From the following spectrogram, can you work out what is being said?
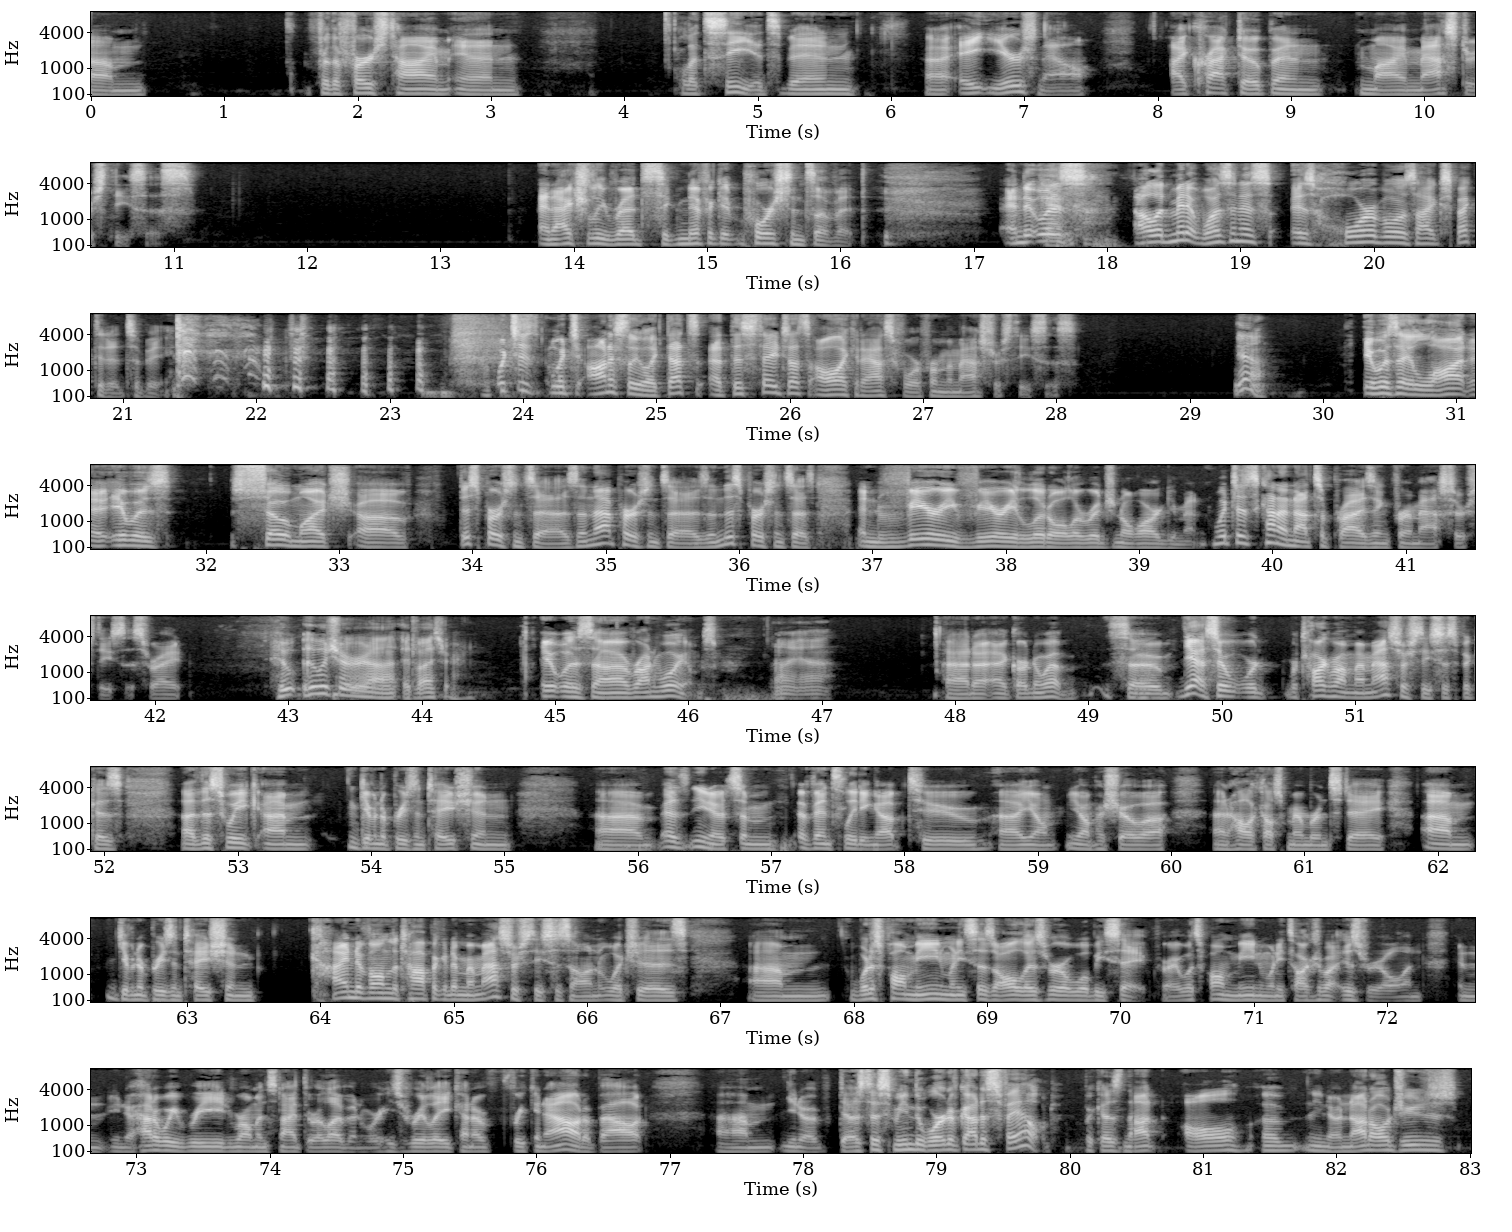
um, for the first time in, let's see, it's been uh, eight years now. I cracked open my master's thesis and actually read significant portions of it. And it was I'll admit it wasn't as as horrible as I expected it to be. which is which honestly like that's at this stage that's all I could ask for from a master's thesis. Yeah. It was a lot it was so much of this person says and that person says and this person says and very very little original argument, which is kind of not surprising for a master's thesis, right? Who who was your uh, advisor? It was uh, Ron Williams. Oh yeah. At, uh, at Gardner Webb. So yeah, so we're we're talking about my master's thesis because uh, this week I'm giving a presentation, um, as you know, some events leading up to uh, Yom Yom HaShoah and Holocaust Remembrance Day. Um, giving a presentation, kind of on the topic of my master's thesis on, which is um, what does Paul mean when he says all Israel will be saved? Right? What's Paul mean when he talks about Israel? And and you know, how do we read Romans nine through eleven, where he's really kind of freaking out about, um, you know, does this mean the word of God has failed? Because not all, uh, you know, not all Jews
